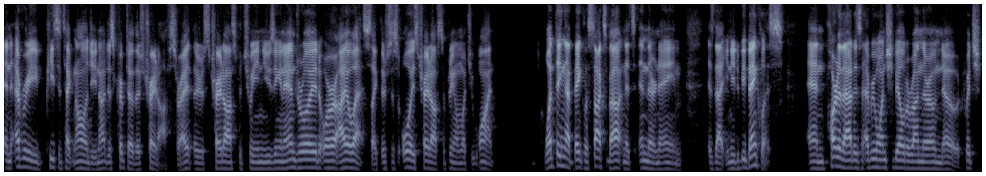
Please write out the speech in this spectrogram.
and every piece of technology not just crypto there's trade-offs right? There's trade-offs between using an android or ios. Like there's just always trade-offs depending on what you want. One thing that bankless talks about and it's in their name is that you need to be bankless. And part of that is everyone should be able to run their own node which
